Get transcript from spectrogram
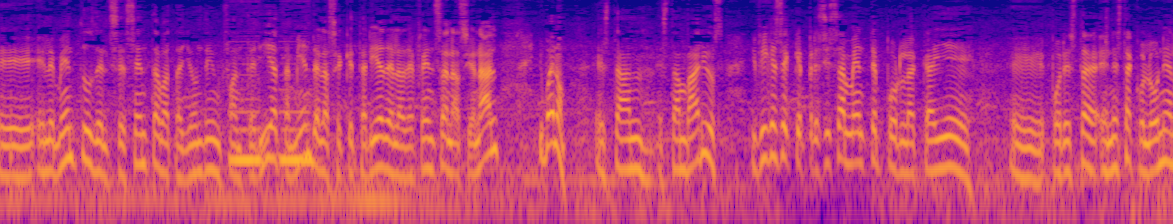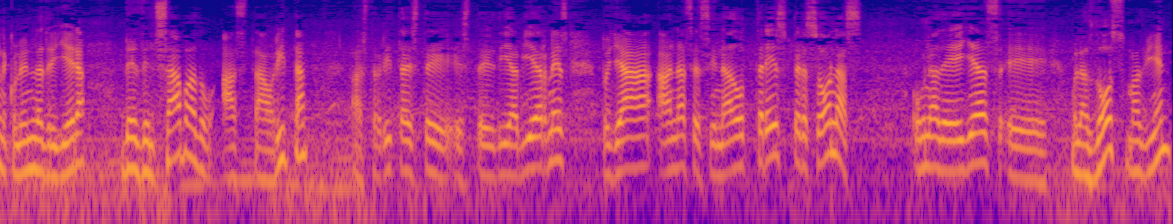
eh, elementos del 60 Batallón de Infantería, también de la Secretaría de la Defensa Nacional, y bueno, están, están varios. Y fíjese que precisamente por la calle, eh, por esta, en esta colonia, en la colonia ladrillera, desde el sábado hasta ahorita, hasta ahorita este, este día viernes, pues ya han asesinado tres personas. Una de ellas, eh, las dos más bien,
